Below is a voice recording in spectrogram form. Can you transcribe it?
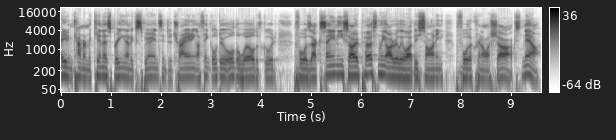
even Cameron McInnes bringing that experience into training, I think will do all the world of good for Zach Sini. So personally, I really like this signing for the Cronulla Sharks. Now,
